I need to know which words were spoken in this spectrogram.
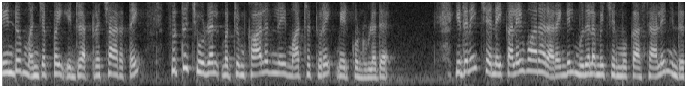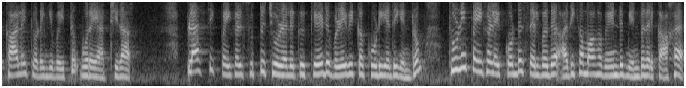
மீண்டும் மஞ்சப்பை என்ற பிரச்சாரத்தை சுற்றுச்சூழல் மற்றும் காலநிலை மாற்றத்துறை மேற்கொண்டுள்ளது. இதனை சென்னை கலைவாணர் அரங்கில் முதலமைச்சர் மு ஸ்டாலின் இன்று காலை தொடங்கி வைத்து உரையாற்றினார். பிளாஸ்டிக் பைகள் சுற்றுச்சூழலுக்கு கேடு விளைவிக்கக்கூடியது என்றும் துணி பைகளை கொண்டு செல்வது அதிகமாக வேண்டும் என்பதற்காக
